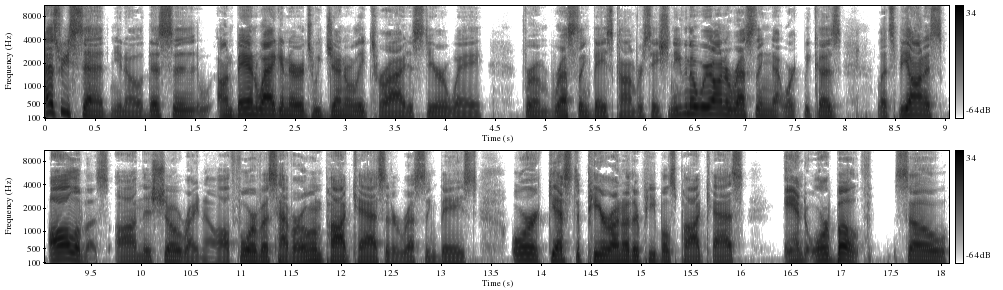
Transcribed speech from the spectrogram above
as we said, you know, this is on bandwagon nerds, we generally try to steer away from wrestling based conversation, even though we're on a wrestling network, because let's be honest, all of us on this show right now, all four of us have our own podcasts that are wrestling based or guest appear on other people's podcasts and or both. So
